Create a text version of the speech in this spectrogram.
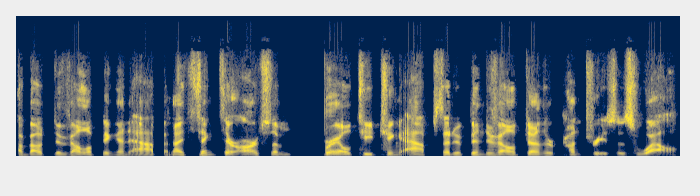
about developing an app, and I think there are some Braille teaching apps that have been developed in other countries as well.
